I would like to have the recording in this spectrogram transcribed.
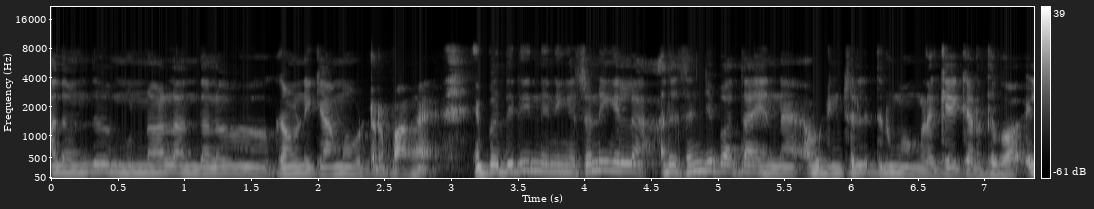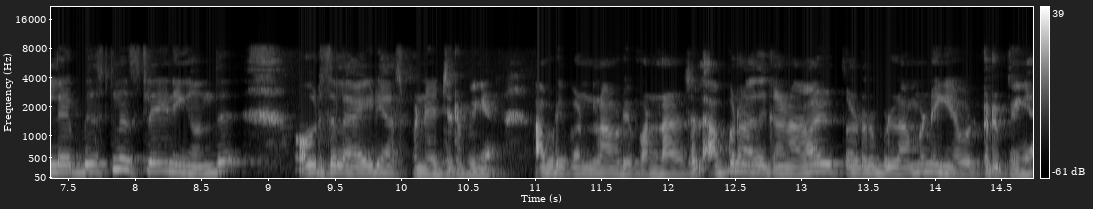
அதை வந்து முன்னால் அந்த அளவு கவனிக்காமல் விட்டுருப்பாங்க. இப்போ திடீர்னு நீங்கள் சொன்னீங்கல்ல அதை செஞ்சு பார்த்தா என்ன அப்படின்னு சொல்லி திரும்ப உங்களை கேட்குறதுக்கோ இல்லை பிஸ்னஸ்லேயே நீங்கள் வந்து ஒரு சில ஐடியாஸ் பண்ணி வச்சுருப்பீங்க. அப்படி பண்ணலாம் அப்படி பண்ணலாம்னு சொல்லி. அப்புறம் அதுக்கான ஆள் தொடர்பு இல்லாமல் நீங்கள் விட்டுருப்பீங்க.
